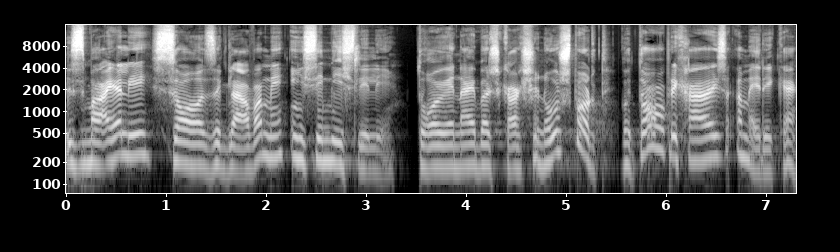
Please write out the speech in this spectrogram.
Zmajali so z glavami in si mislili, to je najbrž kakšen nov šport, gotovo prihaja iz Amerike.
